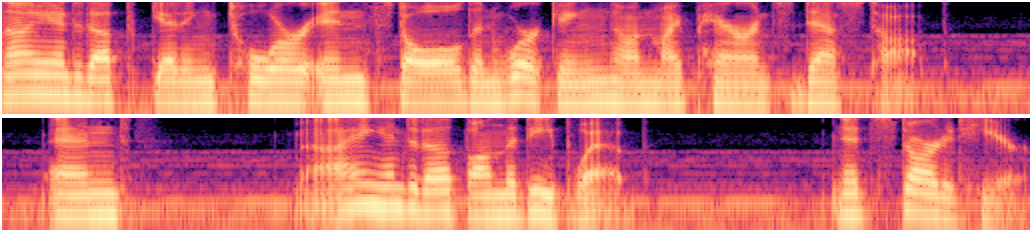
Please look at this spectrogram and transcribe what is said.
I ended up getting Tor installed and working on my parents' desktop. And I ended up on the deep web. It started here.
